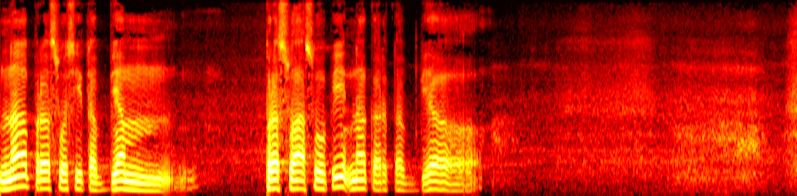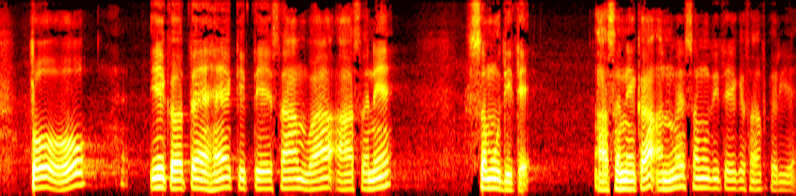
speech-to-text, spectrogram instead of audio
न प्रश्वसितव्यम प्रश्वासोपि न कर्तव्य। तो ये कहते हैं कि तेसाम व आसने समुदिते। आसने का अन्वय समुदिते के साथ करिए।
